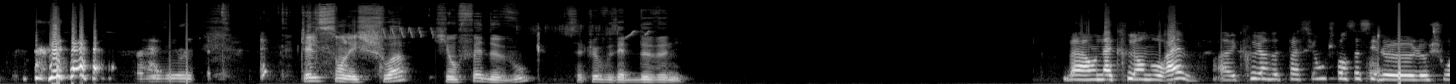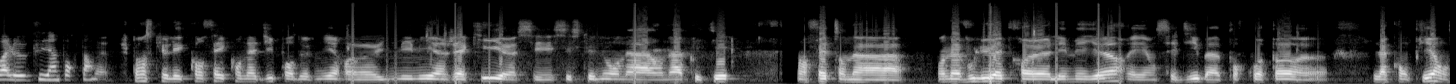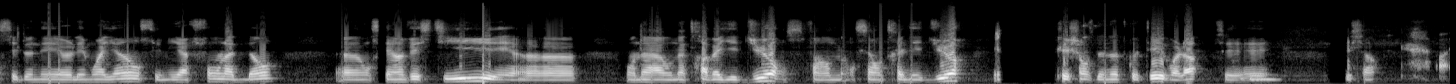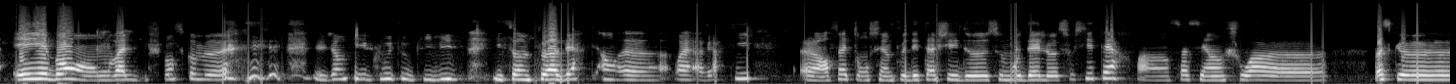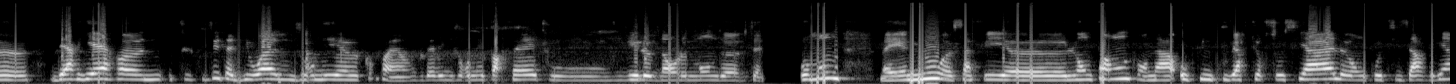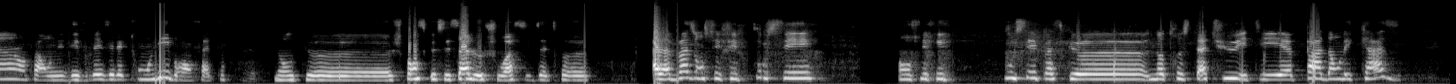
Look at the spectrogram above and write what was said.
Quels sont les choix qui ont fait de vous ce que vous êtes devenu? Ben, on a cru en nos rêves, on a cru en notre passion. Je pense que c'est le, le, choix le plus important. Je pense que les conseils qu'on a dit pour devenir euh, une Mimi, un Jackie, euh, c'est ce que nous on a on a appliqué. En fait, on a on a voulu être euh, les meilleurs et on s'est dit bah, pourquoi pas euh, l'accomplir. On s'est donné les moyens, on s'est mis à fond là-dedans, on s'est investi et on a on a travaillé dur. Enfin, on, s'est entraîné dur. Les chances de notre côté, voilà, c'est mm. ça. Et bon, on va, je pense comme les gens qui écoutent ou qui lisent, ils sont un peu avertis. ouais, avertis euh, en fait, on s'est un peu détaché de ce modèle sociétaire. Enfin, ça, c'est un choix euh, parce que derrière, euh, tu sais, as dit ouais, une journée, enfin, vous avez une journée parfaite ou vous vivez le, dans le monde, au monde. Mais nous, ça fait longtemps qu'on n'a aucune couverture sociale, on cotise à rien. Enfin, on est des vrais électrons libres en fait. Donc, je pense que c'est ça le choix, c'est d'être. à la base, on s'est fait pousser on s'est fait pousser parce que notre statut était pas dans les cases.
